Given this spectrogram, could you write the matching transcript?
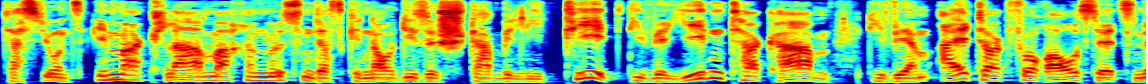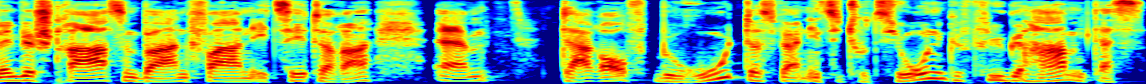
dass wir uns immer klar machen müssen, dass genau diese Stabilität, die wir jeden Tag haben, die wir im Alltag voraussetzen, wenn wir Straßenbahn fahren etc., ähm, darauf beruht, dass wir ein Institutionengefüge haben, das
